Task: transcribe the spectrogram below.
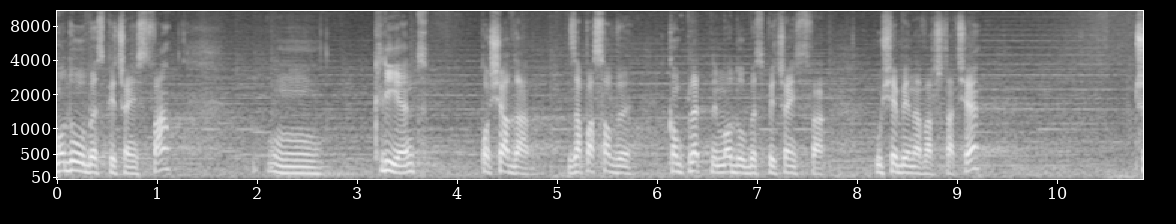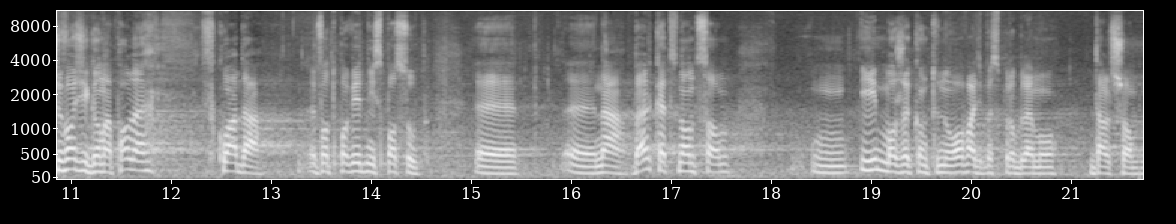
modułu bezpieczeństwa, mm, klient posiada zapasowy, kompletny moduł bezpieczeństwa u siebie na warsztacie. Przywozi go na pole, wkłada w odpowiedni sposób e, e, na belkę tnącą mm, i może kontynuować bez problemu dalszą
